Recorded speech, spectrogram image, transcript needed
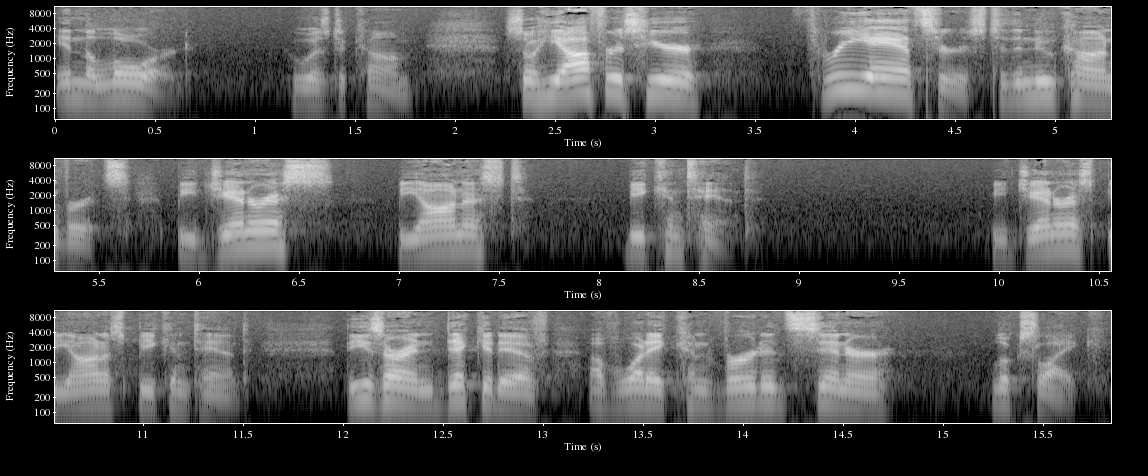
in the Lord who was to come. So he offers here three answers to the new converts be generous, be honest, be content. Be generous, be honest, be content. These are indicative of what a converted sinner looks like.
